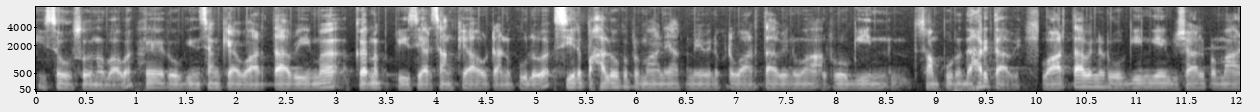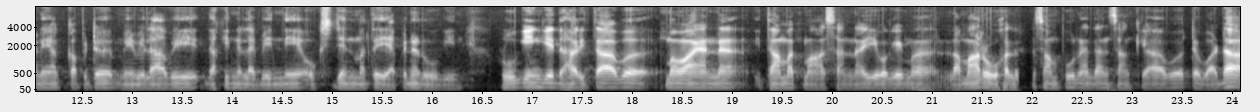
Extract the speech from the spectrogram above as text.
හිස ඔසවන බව. මේ රෝගීන් සංඛ්‍යාව වාර්තා වීම කරන PCR සංඛ්‍යාවට අනුකූලව 15ක ප්‍රමාණයක් මේ වෙනකොට වාර්තා වෙනවා රෝගීන් සම්පූර්ණ ධාරිතාවේ. වාර්තා වෙන රෝගීන්ගේ විශාල ප්‍රමාණයක් අපිට මේ වෙලාවේ දකින්න ලැබෙන්නේ ඔක්සිජන් මත යැපෙන රෝගීන්. රෝගීන්ගේ ධාරිතාව මවා යන්න ඉතාමත් ආසන්නයි. ඒ වගේම ළමා රෝහල සම්පූර්ණ ඇඳන් සංඛ්‍යාවට වඩා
